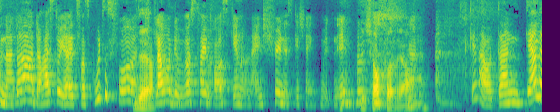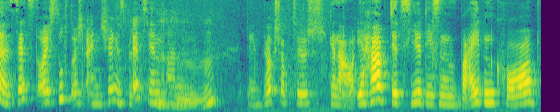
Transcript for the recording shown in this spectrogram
na da, da hast du ja jetzt was Gutes vor. Ja. Ich glaube, du wirst heute rausgehen und ein schönes Geschenk mitnehmen. Ich hoffe, ja. Genau, dann gerne setzt euch, sucht euch ein schönes Plätzchen an den Workshop-Tisch. Genau, ihr habt jetzt hier diesen Weidenkorb,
